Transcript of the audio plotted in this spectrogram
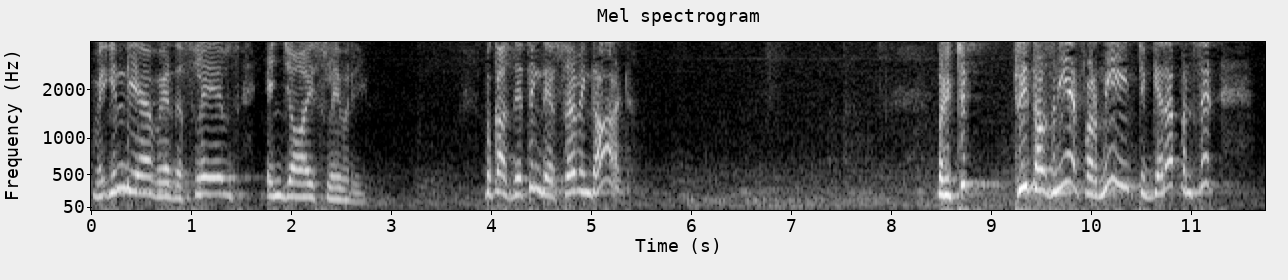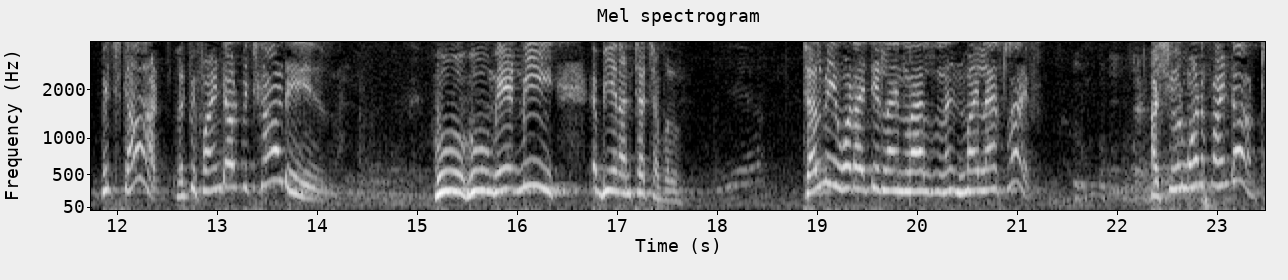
where India, where the slaves enjoy slavery. Because they think they're serving God. But it took 3,000 years for me to get up and said, which God? Let me find out which God is. Who, who made me be an untouchable? Tell me what I did in in my last life. I sure want to find out.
